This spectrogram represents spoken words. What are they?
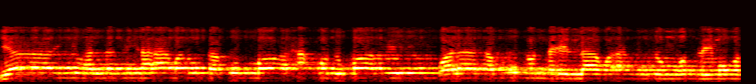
يا أيها الذين آمنوا اتقوا الله حق تقاته ولا تموتن إلا وأنتم مسلمون.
